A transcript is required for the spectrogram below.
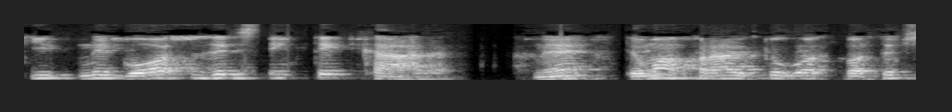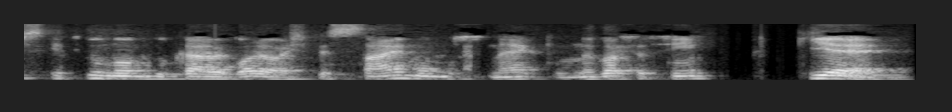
que negócios eles têm que ter cara, né? Tem uma frase que eu gosto bastante, esqueci o nome do cara agora, eu acho que é Simon Snack, um negócio assim, que é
